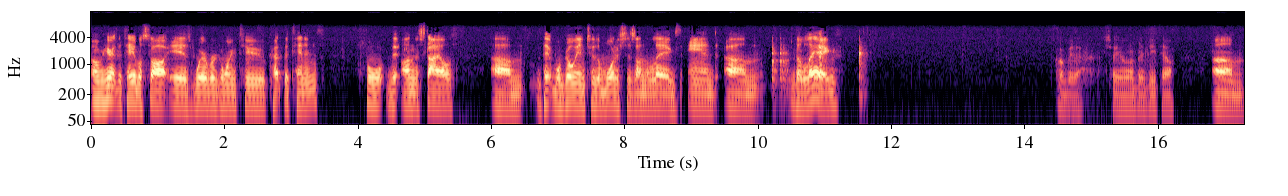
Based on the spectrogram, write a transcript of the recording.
over here at the table saw is where we're going to cut the tenons for the, on the stiles um, that will go into the mortises on the legs. And um, the legs of, show you a little bit of detail. Um,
